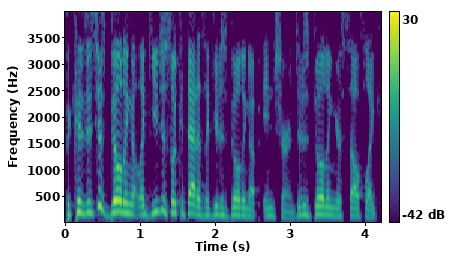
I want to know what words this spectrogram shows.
Because it's just building up. Like you just look at that as like you're just building up insurance. You're just building yourself like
